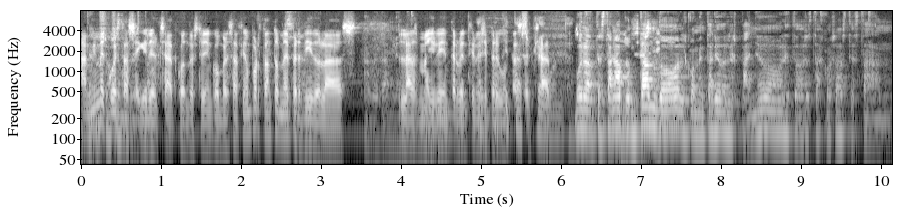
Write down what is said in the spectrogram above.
A mí me cuesta seguir el chat cuando estoy en conversación, por tanto me he Sí. perdido las, las mayoría de intervenciones Hay y preguntas del chat. preguntas. Bueno, te están apuntando el comentario del español y todas estas cosas, te están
